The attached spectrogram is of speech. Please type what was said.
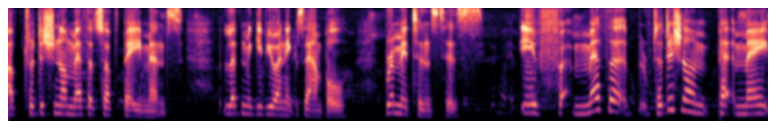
of traditional methods of payments. Let me give you an example. Remittances if method, traditional pay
